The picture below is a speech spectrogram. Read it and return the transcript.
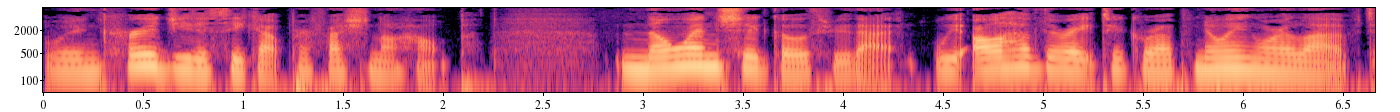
would encourage you to seek out professional help. No one should go through that. We all have the right to grow up knowing we're loved,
